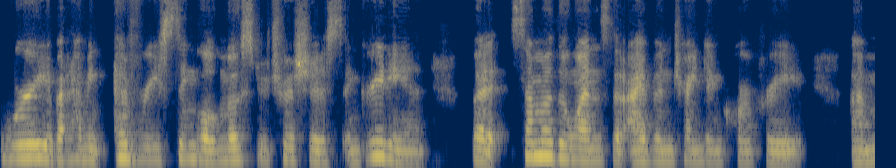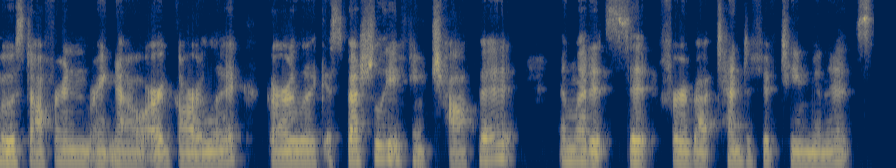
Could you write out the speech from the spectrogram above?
worry about having every single most nutritious ingredient, but some of the ones that I've been trying to incorporate um, most often right now are garlic. Garlic, especially if you chop it and let it sit for about 10 to 15 minutes,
